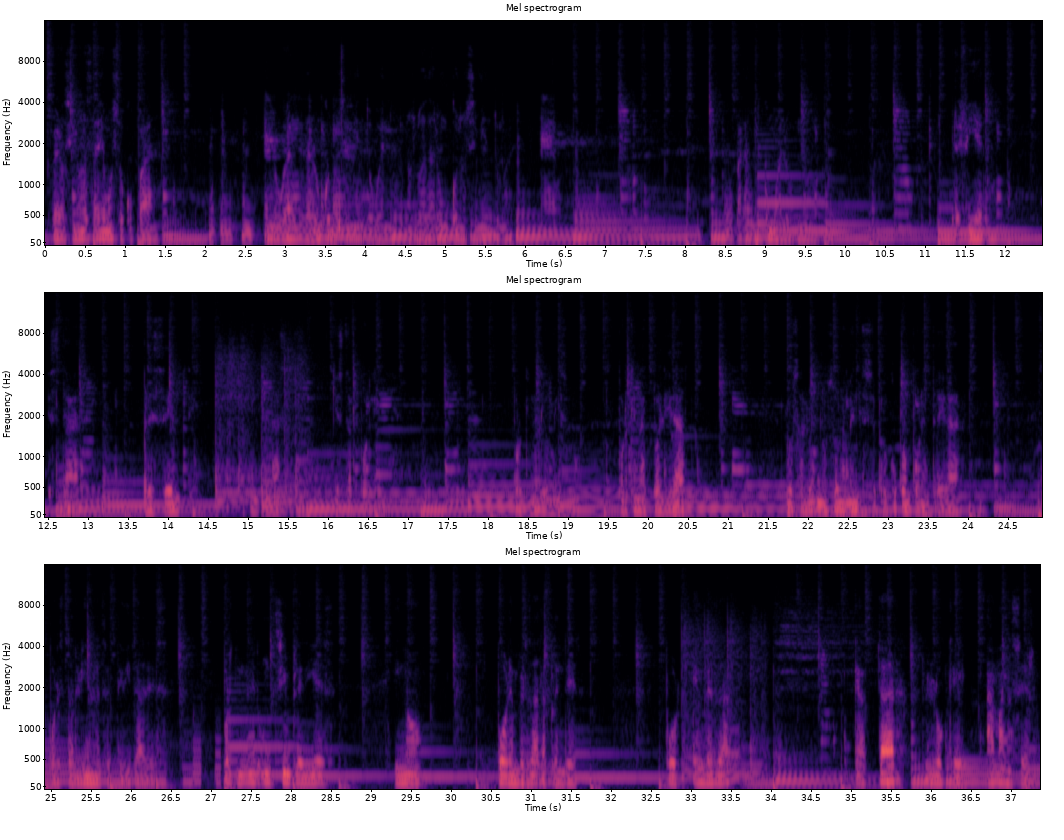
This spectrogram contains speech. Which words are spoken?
Pero si no la sabemos ocupar, en lugar de dar un conocimiento bueno, nos va a dar un conocimiento mal. Para mí como alumno, prefiero estar presente en clases que estar por línea. Porque no es lo mismo. Porque en la actualidad los alumnos solamente se preocupan por entregar, por estar bien en las actividades, por tener un simple 10 y no por en verdad aprender, por en verdad captar lo que aman hacer.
